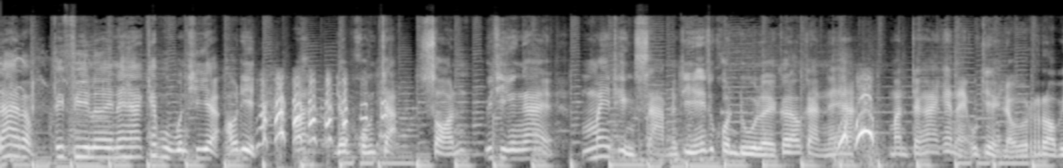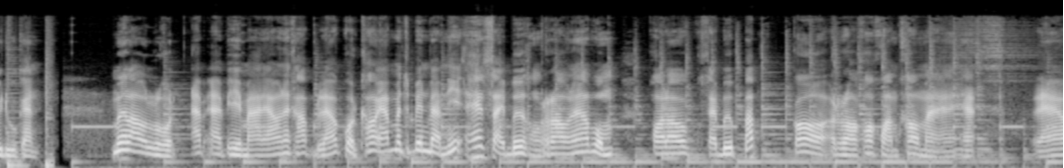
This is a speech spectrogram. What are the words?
ได้แบบฟรีๆเลยนะฮะ แค่ผูกบัญชีอะ เอาดิอะเดี๋ยวผมจะสอนวิธีง่ายๆ ไม่ถึง 3 นาทีให้ทุกคนดูเลยก็แล้วกันนะฮะ มันจะง่ายแค่ไหน โอเคเดี๋ยวเราไปดูกัน เมื่อเราโหลดแอป AirPay มาแล้วนะครับ แล้วกดเข้าแอปมันจะเป็นแบบนี้ให้ใส่เบอร์ของเรานะครับผม พอเราใส่เบอร์ปั๊บก็รอข้อความเข้ามานะฮะแล้ว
